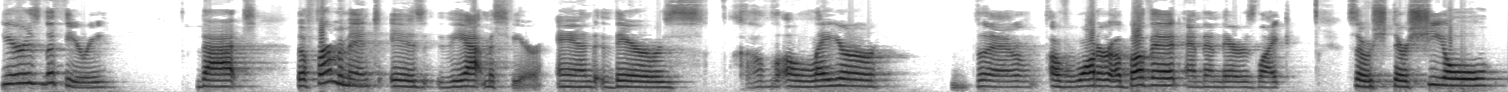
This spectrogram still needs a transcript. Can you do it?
here's the theory that the firmament is the atmosphere and there's a layer the of water above it, and then there's like so sh- there's Sheol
